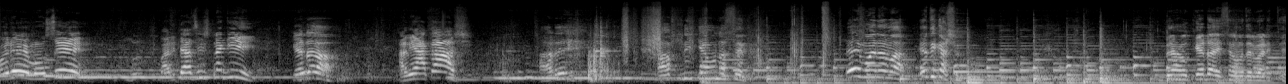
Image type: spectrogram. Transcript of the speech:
ওই রে মহসিন বাড়িতে আছিস নাকি? কেডা? আমি আকাশ। আরে আপনি কেমন আছেন? এই ময়না মা এদিকে আসুন। দেখো কেডা আইছে আমাদের বাড়িতে?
